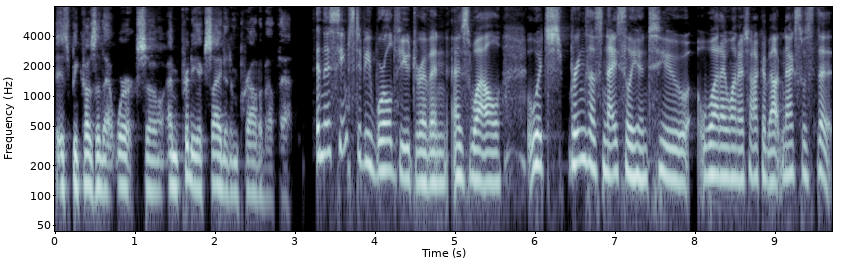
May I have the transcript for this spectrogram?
It's because of that work. So I'm pretty excited and proud about that. And this seems to be worldview driven as well, which brings us nicely into what I want to talk about next was the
